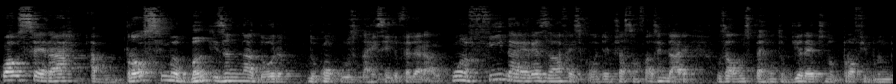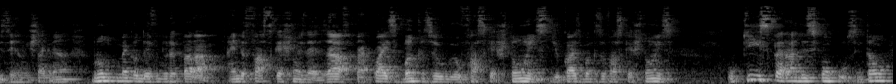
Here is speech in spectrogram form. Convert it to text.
qual será a próxima banca examinadora do concurso da Receita Federal. Com a fim da ERESAF, a Escola de Administração Fazendária, os alunos perguntam direto no Prof. Bruno Bezerra no Instagram, Bruno, como é que eu devo me preparar? Ainda faço questões da ERESAF? Para quais bancas eu, eu faço questões? De quais bancas eu faço questões? O que esperar desse concurso? Então,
